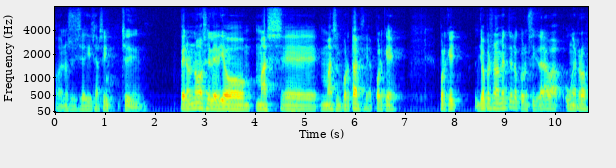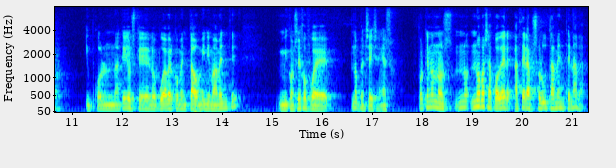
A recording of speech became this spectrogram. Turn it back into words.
No sé si se dice así. Sí. Pero no se le dio más, eh, más importancia. ¿Por qué? Porque yo personalmente lo consideraba un error. Y con aquellos que lo pude haber comentado mínimamente, mi consejo fue, no penséis en eso. Porque no, nos, no, no vas a poder hacer absolutamente nada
